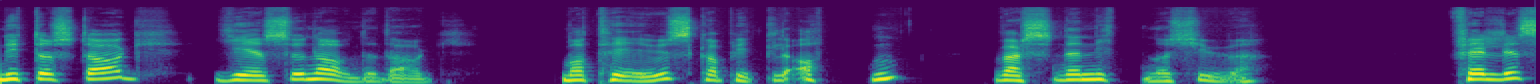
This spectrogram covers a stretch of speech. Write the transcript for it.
Nyttårsdag, Jesu navnedag. Matteus kapittel 18, versene 19 og 20 Felles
